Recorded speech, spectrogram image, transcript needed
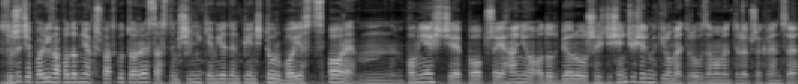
Zużycie paliwa, podobnie jak w przypadku Torresa z tym silnikiem 1.5 turbo, jest spore. Mm, Po mieście, po przejechaniu od odbioru 67 km, za moment tyle przekręcę,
